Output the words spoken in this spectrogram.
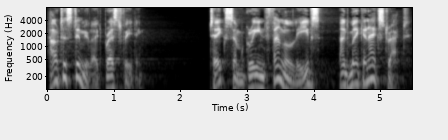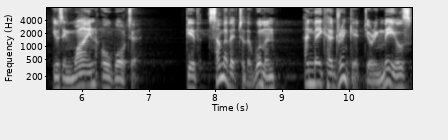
How to stimulate breastfeeding. Take some green fennel leaves and make an extract using wine or water. Give some of it to the woman and make her drink it during meals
